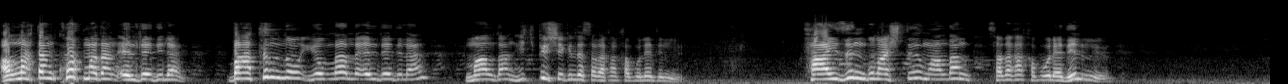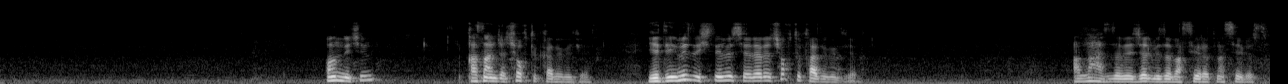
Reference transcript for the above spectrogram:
Allah'tan korkmadan elde edilen, batıl yollarla elde edilen maldan hiçbir şekilde sadaka kabul edilmiyor. Faizin bulaştığı maldan sadaka kabul edilmiyor. Onun için kazanca çok dikkat edeceğiz. Yediğimiz, içtiğimiz şeylere çok dikkat edeceğiz. Allah Azze ve Celle bize basiret nasip etsin.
